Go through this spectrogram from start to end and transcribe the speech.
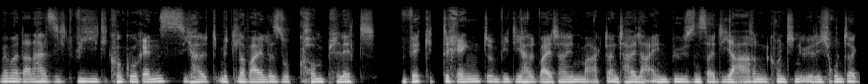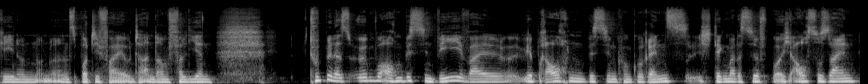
Wenn man dann halt sieht, wie die Konkurrenz sie halt mittlerweile so komplett wegdrängt und wie die halt weiterhin Marktanteile einbüßen, seit Jahren kontinuierlich runtergehen und, und, und Spotify unter anderem verlieren tut mir das irgendwo auch ein bisschen weh, weil wir brauchen ein bisschen Konkurrenz. Ich denke mal, das dürfte bei euch auch so sein.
